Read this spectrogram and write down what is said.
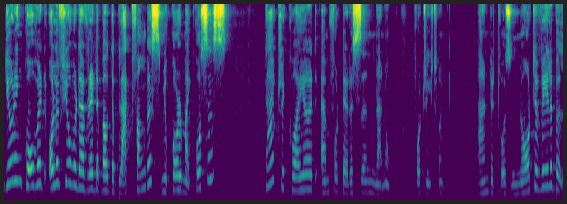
During COVID, all of you would have read about the black fungus, mucormycosis. That required amphotericin nano for treatment. and it was not available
